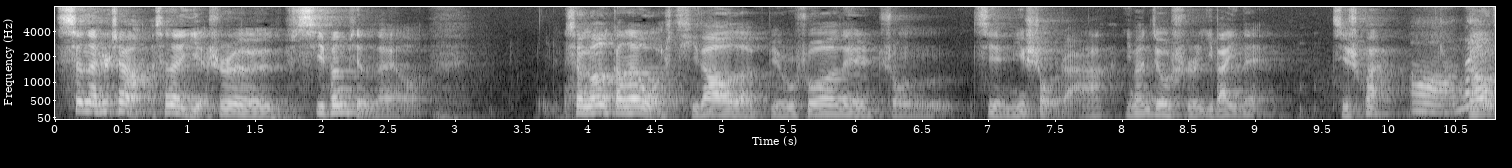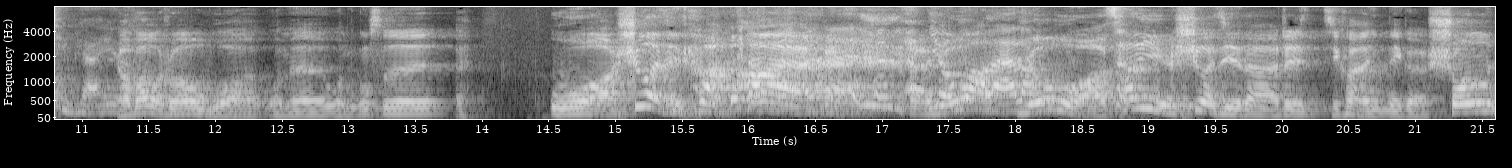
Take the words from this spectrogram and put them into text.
现在是这样，现在也是细分品类了。像刚刚才我提到的，比如说那种解谜手札，一般就是一百以内，几十块。哦，那也挺便宜的。然后包括说我我们我们公司，哎，我设计的，哎，由我来了。由我参与设计的这几款那个双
